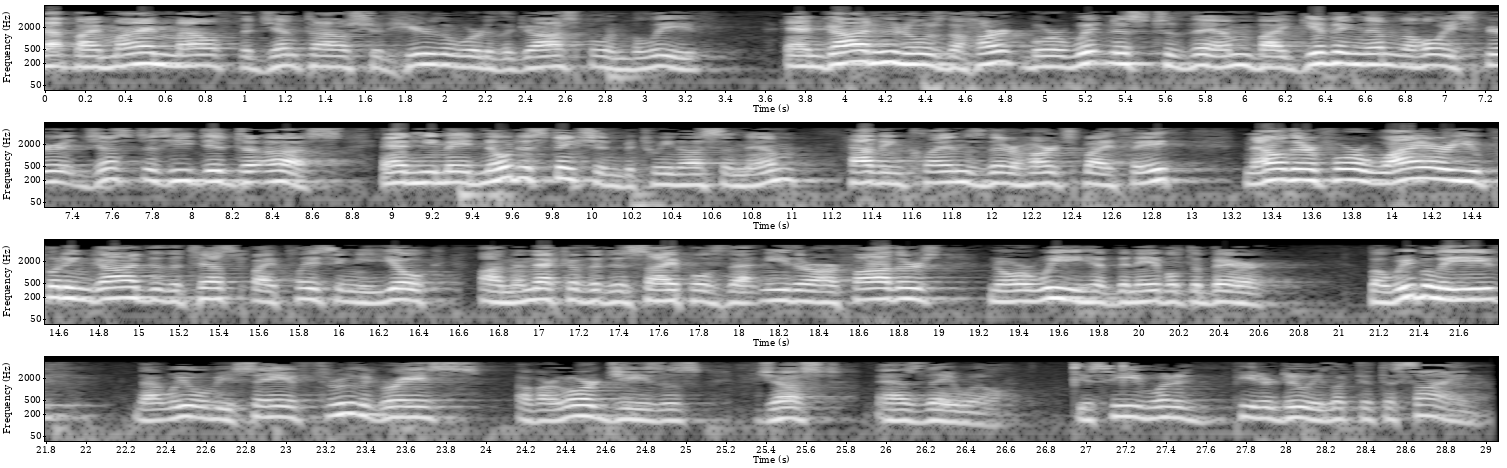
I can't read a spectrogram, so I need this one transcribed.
that by my mouth the Gentiles should hear the word of the gospel and believe. And God who knows the heart bore witness to them by giving them the Holy Spirit just as He did to us. And He made no distinction between us and them, having cleansed their hearts by faith. Now therefore, why are you putting God to the test by placing a yoke on the neck of the disciples that neither our fathers nor we have been able to bear? But we believe that we will be saved through the grace of our Lord Jesus, just as they will. You see, what did Peter do? He looked at the sign.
